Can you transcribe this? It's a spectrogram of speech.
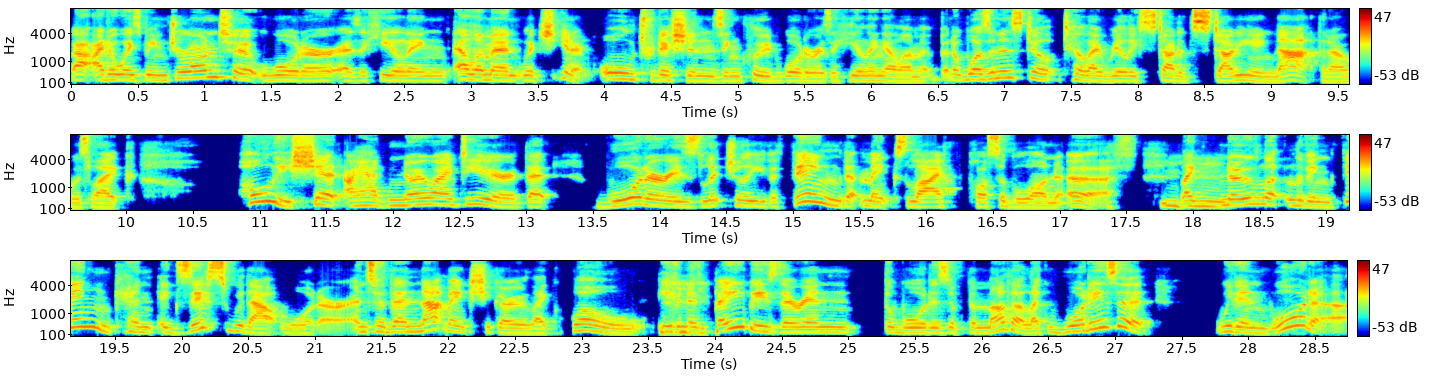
I'd always been drawn to water as a healing element, which you know all traditions include water as a healing element. But it wasn't until till I really started studying that that I was like, holy shit! I had no idea that water is literally the thing that makes life possible on earth. Mm-hmm. Like no living thing can exist without water. And so then that makes you go like, whoa, even as babies, they're in the waters of the mother. Like, what is it within water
